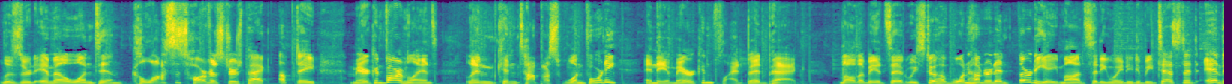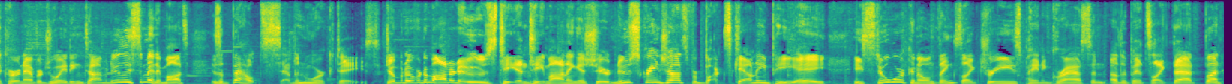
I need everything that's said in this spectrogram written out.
Lizard ML110, Colossus Harvesters Pack Update, American Farmlands, Lincoln Tapas 140, and the American Flatbed Pack. With all that being said, we still have 138 mods sitting waiting to be tested, and the current average waiting time of newly submitted mods is about 7 workdays. Jumping over to Modern News, TNT Modding has shared new screenshots for Bucks County, PA. He's still working on things like trees, painting grass, and other bits like that, but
